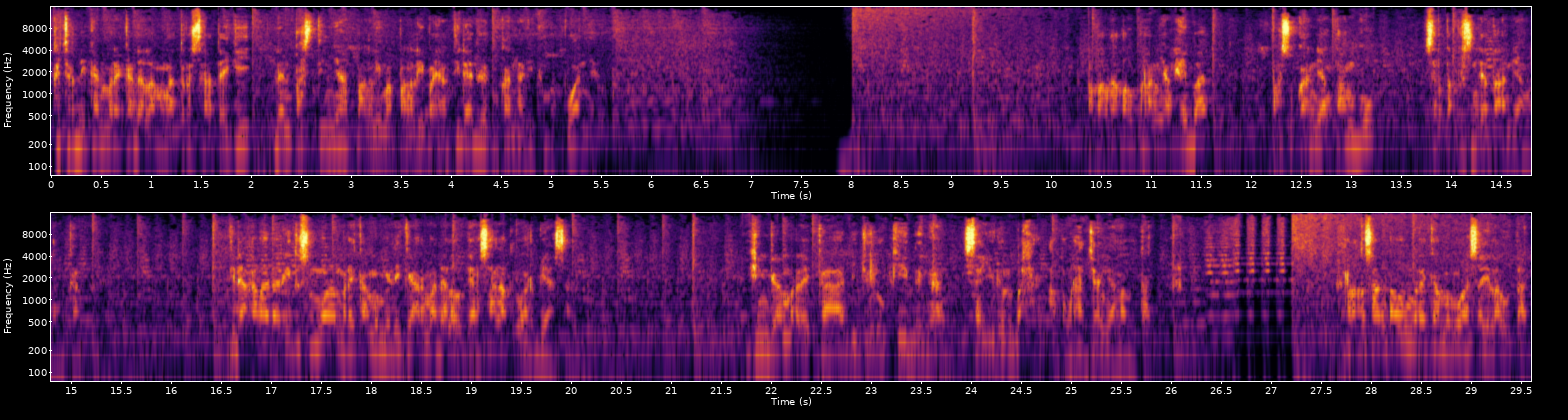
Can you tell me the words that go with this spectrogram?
kecerdikan mereka dalam mengatur strategi, dan pastinya panglima-panglima yang tidak diragukan lagi kemampuannya. Kapal-kapal perang yang hebat, pasukan yang tangguh, serta persenjataan yang lengkap. Tidak kalah dari itu semua, mereka memiliki armada laut yang sangat luar biasa. Hingga mereka dijuluki dengan Sayyidul Bahar atau Rajanya Lautan. Ratusan tahun mereka menguasai lautan,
